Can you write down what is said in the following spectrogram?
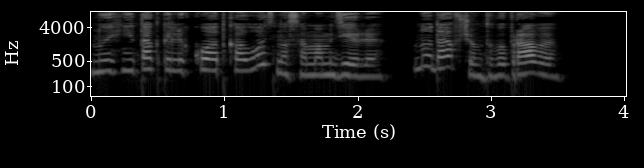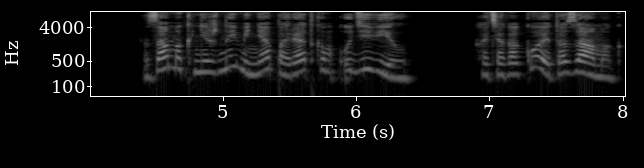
Ну их не так-то легко отколоть на самом деле. Ну да, в чем-то вы правы. Замок княжны меня порядком удивил. Хотя какой это замок?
